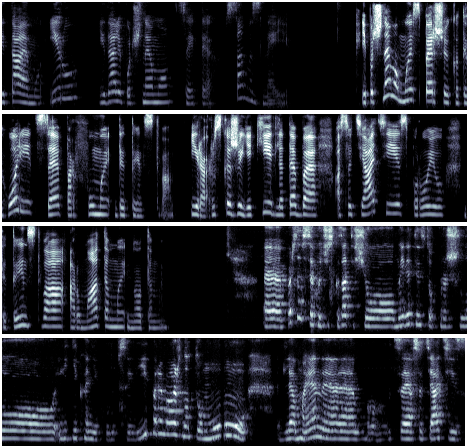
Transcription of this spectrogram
вітаємо Іру і далі почнемо цей тег саме з неї. І почнемо ми з першої категорії це парфуми дитинства. Іра, розкажи, які для тебе асоціації з порою дитинства, ароматами, нотами? Е, Перш за все, хочу сказати, що моє дитинство пройшло літні канікули в селі переважно, тому для мене це асоціації з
